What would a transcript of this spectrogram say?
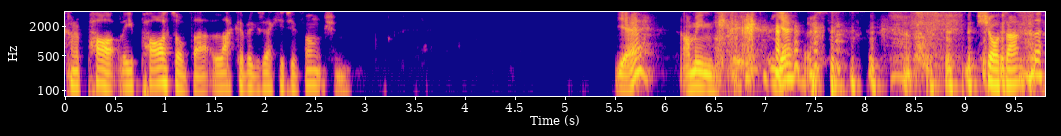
kind of partly part of that lack of executive function? Yeah, I mean, yeah. Short answer.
